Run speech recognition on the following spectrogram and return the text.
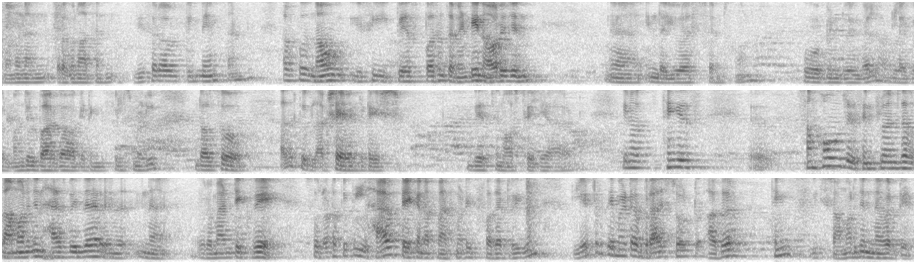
Ramanan, Raghunathan. These are all big names. And of course, now you see persons of Indian origin uh, in the US and so on who have been doing well, like Manjul Bhargava getting the Fields Medal, and also other people, Akshay Venkatesh, based in Australia. You know, the thing is, uh, somehow this influence of Ramanujan has been there in a, in a romantic way. So a lot of people have taken up mathematics for that reason. Later they might have branched out to other things which Ramanujan never did.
